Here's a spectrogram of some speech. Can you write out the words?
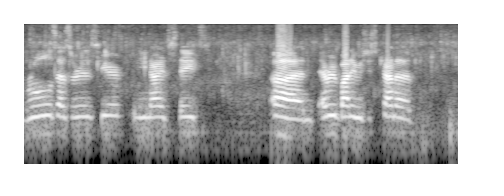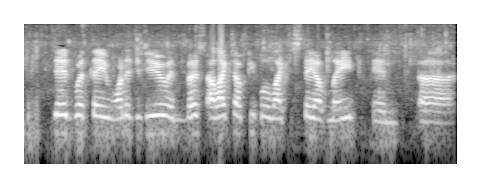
rules as there is here in the United States, uh, and everybody was just kind of did what they wanted to do. And most I liked how people like to stay up late and uh,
